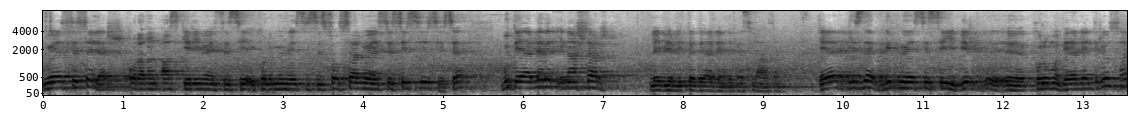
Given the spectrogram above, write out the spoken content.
Müesseseler, oranın askeri müessesesi, ekonomi müessesesi, sosyal müessesesi ise bu değerler ve inançlarla birlikte değerlendirmesi lazım. Eğer bizler bir müesseseyi, bir e, e, kurumu değerlendiriyorsak,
